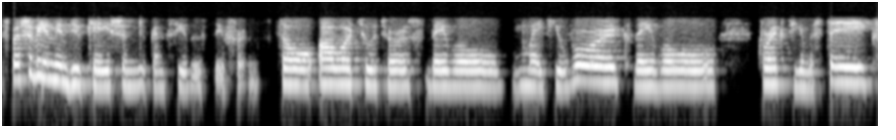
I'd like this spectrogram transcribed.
especially in education, you can see this difference. So our tutors, they will make you work, they will correct your mistakes,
